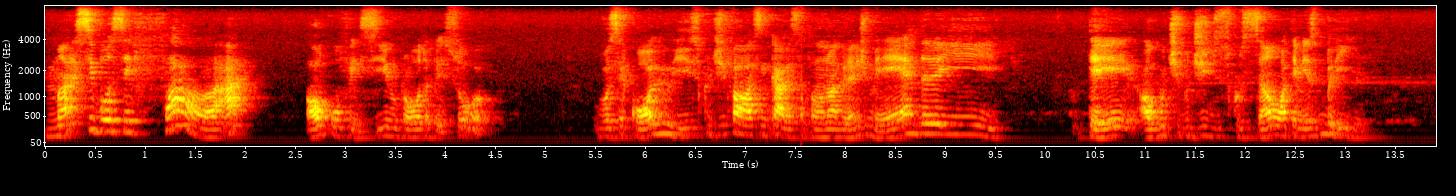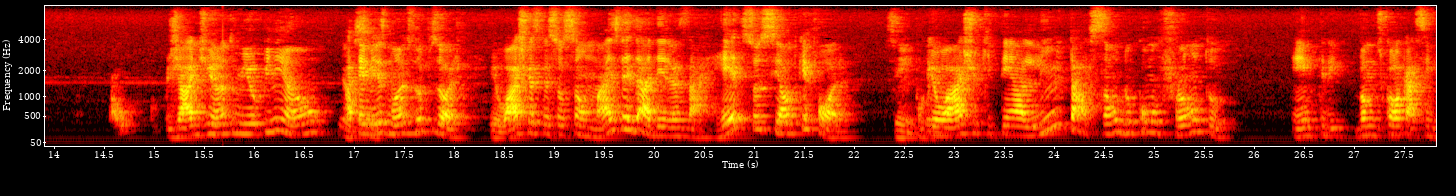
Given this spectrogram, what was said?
Mas se você falar algo ofensivo para outra pessoa, você corre o risco de falar assim, cara, você tá falando uma grande merda e ter algum tipo de discussão ou até mesmo briga. Já adianto minha opinião, Não, até sim. mesmo antes do episódio. Eu acho que as pessoas são mais verdadeiras na rede social do que fora. Sim. Porque eu acho que tem a limitação do confronto entre, vamos colocar assim,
